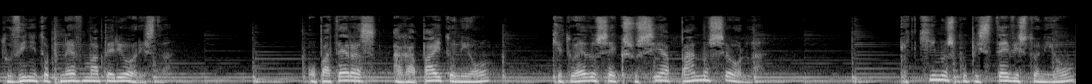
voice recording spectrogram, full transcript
του δίνει το πνεύμα απεριόριστα. Ο πατέρας αγαπάει τον Υιό και του έδωσε εξουσία πάνω σε όλα. Εκείνος που πιστεύει στον Υιό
